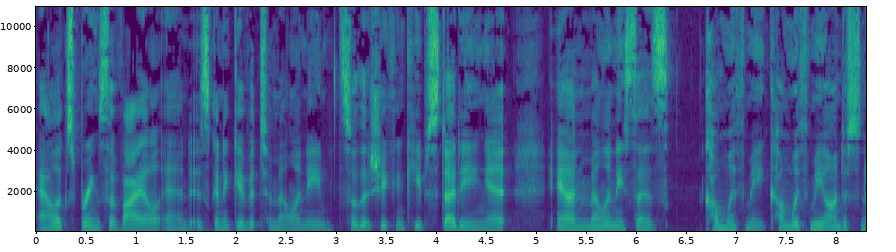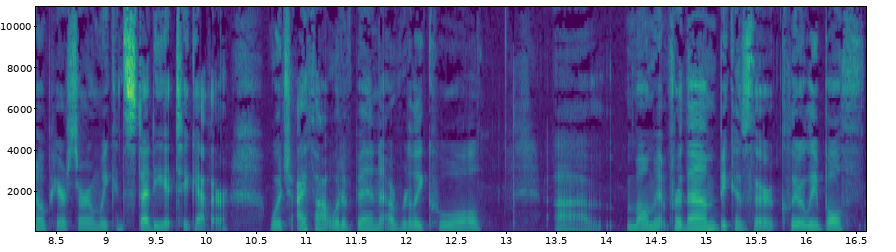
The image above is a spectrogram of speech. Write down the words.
Alex brings the vial and is going to give it to Melanie so that she can keep studying it. And Melanie says, Come with me, come with me onto Snowpiercer, and we can study it together, which I thought would have been a really cool uh, moment for them because they're clearly both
